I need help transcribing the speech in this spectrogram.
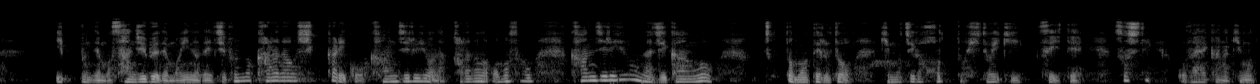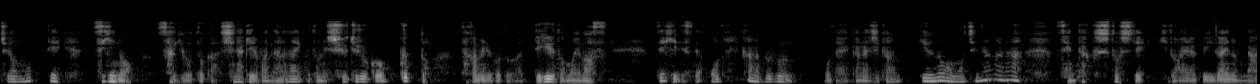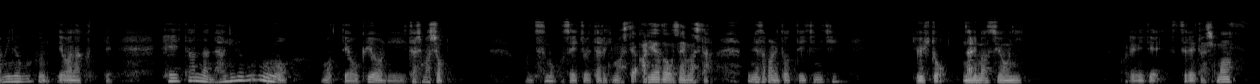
1分でも30秒でもいいので自分の体をしっかりこう感じるような体の重さを感じるような時間をちょっと持てると気持ちがほっと一息ついてそして穏やかな気持ちを持って次の作業とかしなければならないことに集中力をぐっと高めることができると思います。ぜひですね、穏やかな部分穏やかな時間っていうのを持ちながら選択肢として喜怒哀楽以外の波の部分ではなくて平坦な波の部分を持っておくようにいたしましょう。本日もご清聴いただきましてありがとうございました。皆様にとって一日良い日となりますように。これにて失礼いたします。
